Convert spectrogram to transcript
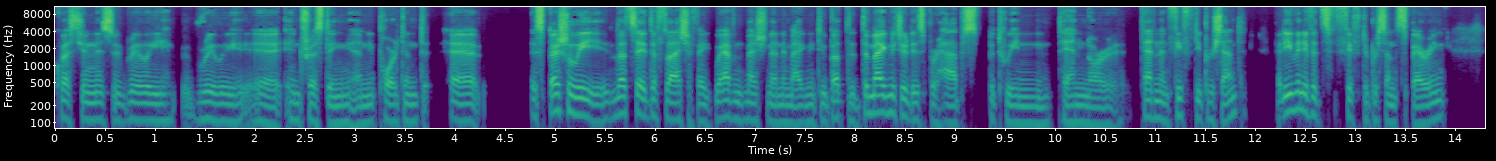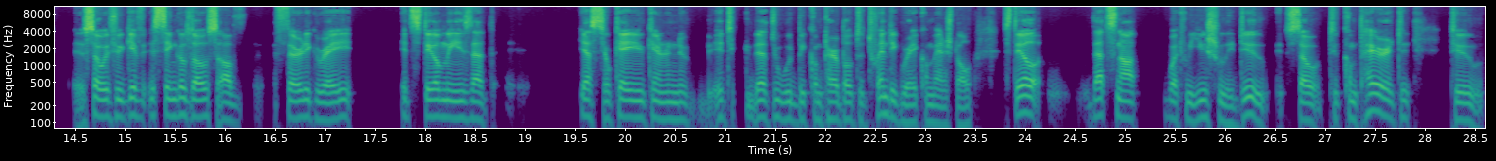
question is really, really uh, interesting and important. Uh, especially, let's say the flash effect. We haven't mentioned any magnitude, but the, the magnitude is perhaps between 10 or 10 and 50%. But even if it's 50% sparing, so if you give a single dose of 30 gray, it still means that yes, okay, you can it that would be comparable to 20 gray conventional. Still, that's not what we usually do. So to compare it to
